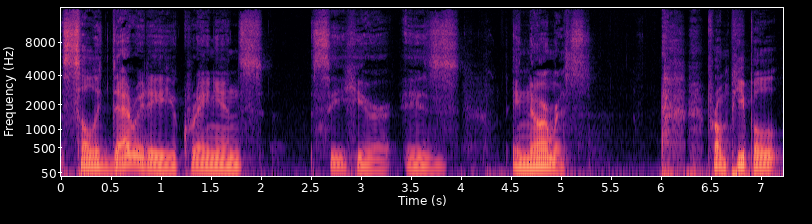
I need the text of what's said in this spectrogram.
solidarity Ukrainians see here is enormous from people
